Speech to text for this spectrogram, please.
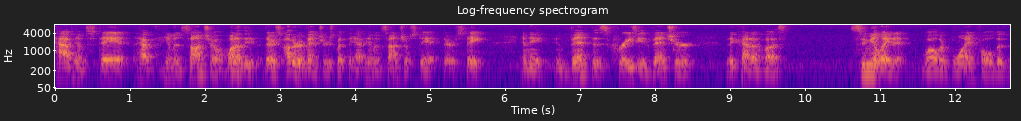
have him stay at have him and Sancho. One of the there's other adventures, but they have him and Sancho stay at their estate, and they invent this crazy adventure. They kind of uh, simulate it while they're blindfolded,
